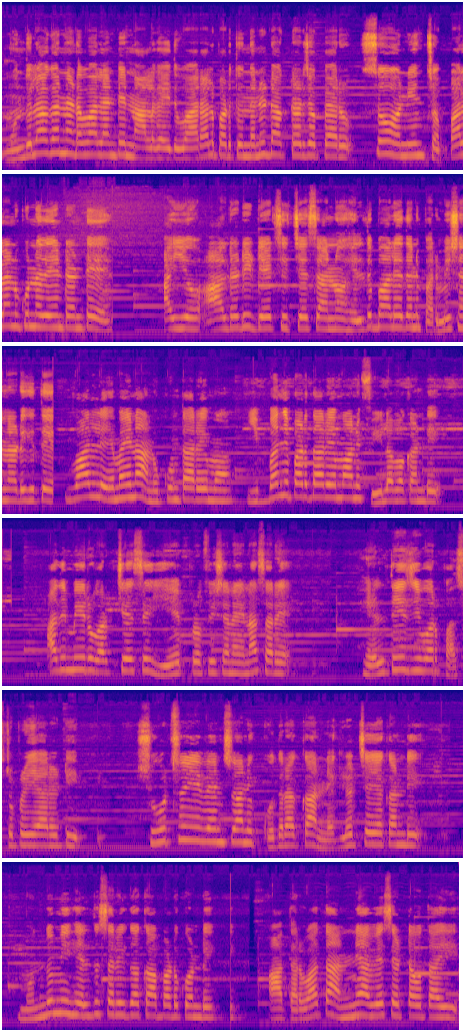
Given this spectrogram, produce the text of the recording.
ముందులాగా నడవాలంటే నాలుగైదు వారాలు పడుతుందని డాక్టర్ చెప్పారు. సో నేను చెప్పాలనుకున్నది ఏంటంటే అయ్యో ఆల్రెడీ డేట్స్ ఇచ్చేశాను. హెల్త్ బాగాలేదని పర్మిషన్ అడిగితే వాళ్ళు ఏమైనా అనుకుంటారేమో ఇబ్బంది పడతారేమో అని ఫీల్ అవ్వకండి. అది మీరు వర్క్ చేసే ఏ ప్రొఫెషన్ అయినా సరే health is your first priority shoots events అని కుదరక నెగ్లెక్ట్ చేయకండి. ముందు మీ హెల్త్ సరిగ్గా కాపాడుకోండి. ఆ తర్వాత అన్నీ అవే సెట్ అవుతాయి.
